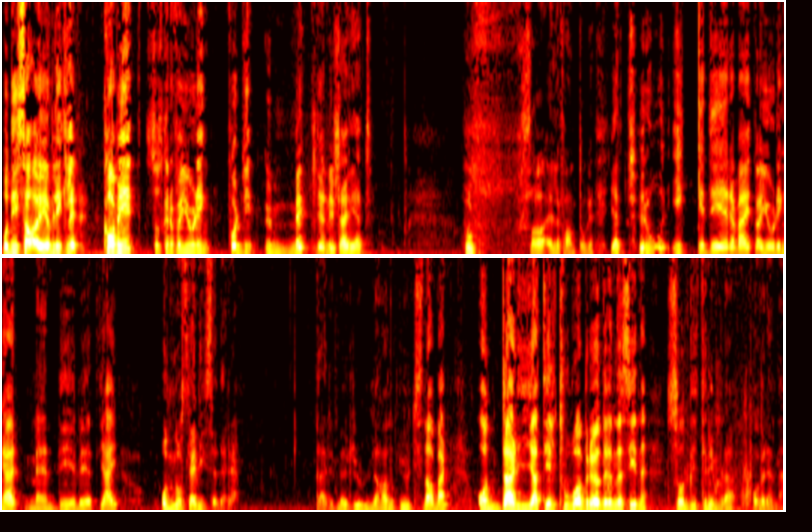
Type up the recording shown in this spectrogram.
og de sa øyeblikkelig, 'Kom hit, så skal du få juling for din umettelige nysgjerrighet.' Huff, sa elefantungen, 'Jeg tror ikke dere veit hva juling er, men det vet jeg, og nå skal jeg vise dere.' Dermed rulla han ut snabelen og dælja til to av brødrene sine, så de trimla over henne.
